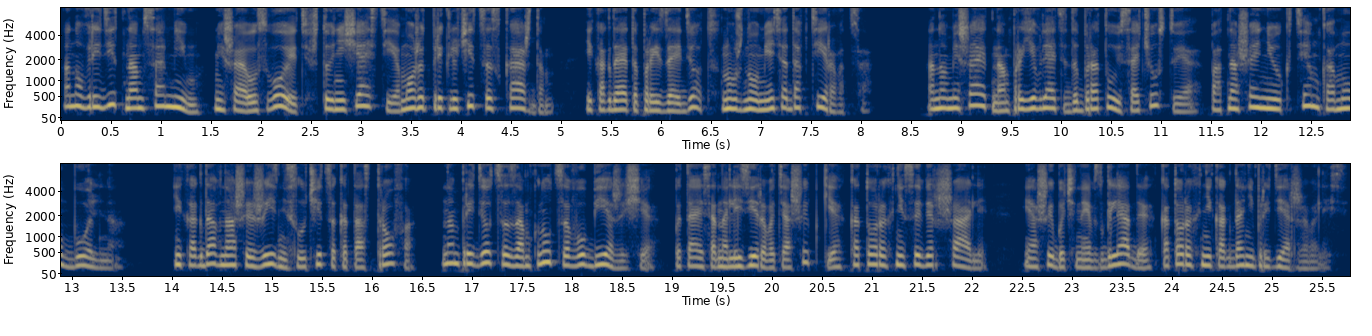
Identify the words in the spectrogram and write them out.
Оно вредит нам самим, мешая усвоить, что несчастье может приключиться с каждым, и когда это произойдет, нужно уметь адаптироваться. Оно мешает нам проявлять доброту и сочувствие по отношению к тем, кому больно. И когда в нашей жизни случится катастрофа, нам придется замкнуться в убежище, пытаясь анализировать ошибки, которых не совершали, и ошибочные взгляды, которых никогда не придерживались.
